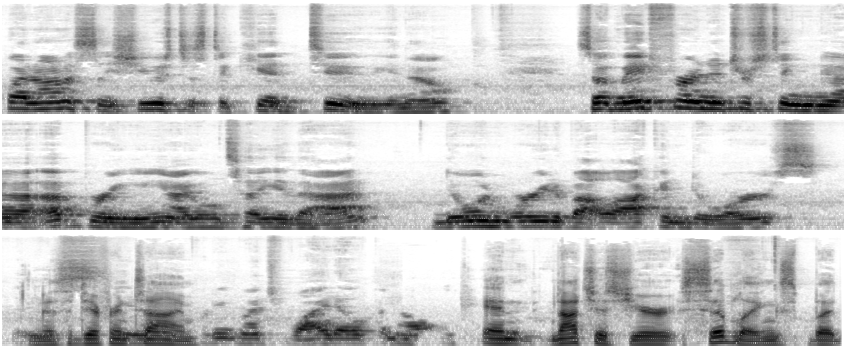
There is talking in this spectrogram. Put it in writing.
quite honestly she was just a kid too you know so it made for an interesting uh, upbringing, I will tell you that. No one worried about locking doors. It it's a different you know, time. Pretty much wide open. And not just your siblings, but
